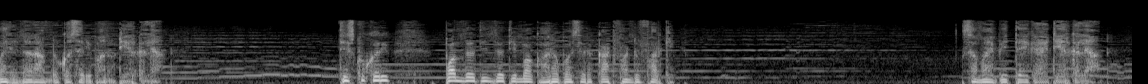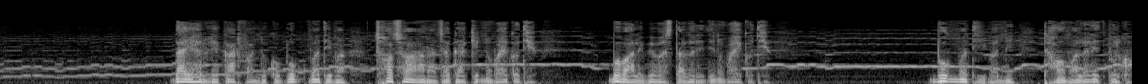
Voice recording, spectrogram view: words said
मैले नराम्रो कसरी भनौँ ढेर कल्याण? त्यसको करिब पन्ध्र दिन जति म घर बसेर काठमाडौँ फर्के। समय बित्दै गए ढेर कल्याण। दाईहरूले काठमाडौँको बुकमतीमा छ छ आना जग्गा किन्नु भएको थियो। बुबाले व्यवस्था गरिदिनु भएको थियो। बुगमती भन्ने ठाउँमा ललितपुरको।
